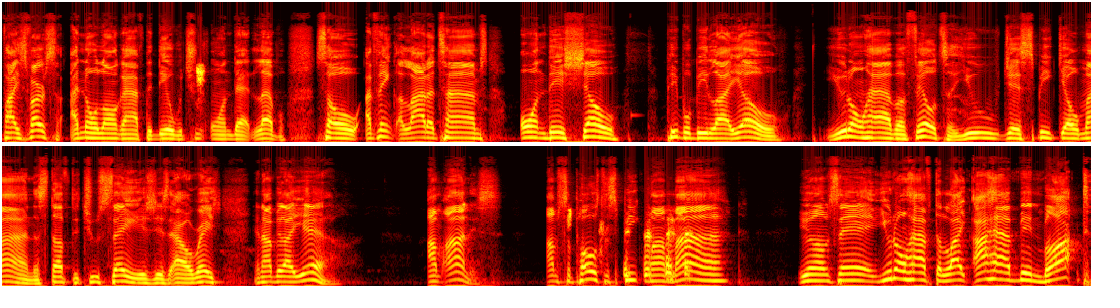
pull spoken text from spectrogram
vice versa. I no longer have to deal with you on that level. So I think a lot of times on this show, people be like, yo, you don't have a filter. You just speak your mind. The stuff that you say is just outrageous. And I'll be like, yeah, I'm honest. I'm supposed to speak my mind. You know what I'm saying? You don't have to like. I have been blocked.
